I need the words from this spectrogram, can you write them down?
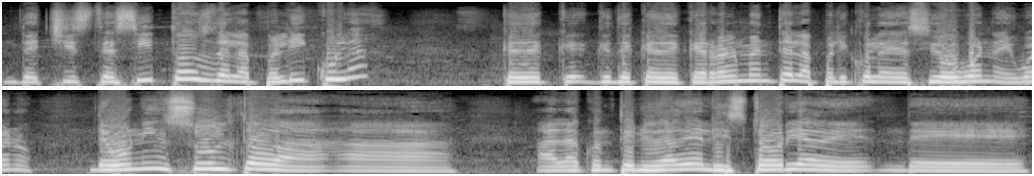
de chistecitos de la película que de que, de que, de que realmente la película haya sido buena y bueno, de un insulto a, a, a la continuidad de la historia de, de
